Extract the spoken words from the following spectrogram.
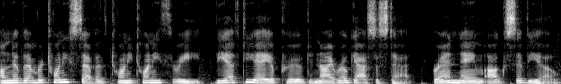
On November 27, 2023, the FDA approved nirogacestat, brand name Ogsiveo,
